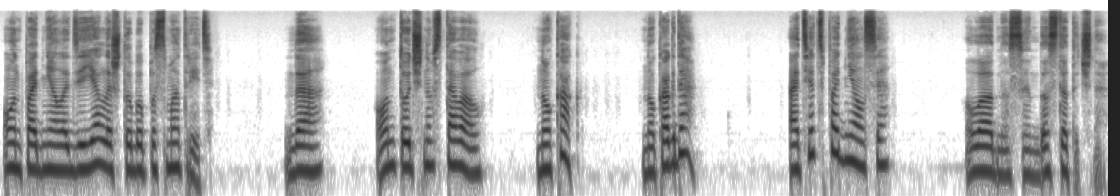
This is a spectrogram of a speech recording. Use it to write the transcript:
Он поднял одеяло, чтобы посмотреть. Да, он точно вставал. Но как? Но когда? Отец поднялся. «Ладно, сын, достаточно.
